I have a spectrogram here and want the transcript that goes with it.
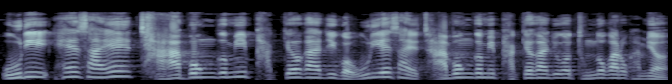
우리 회사의 자본금이 바뀌어가지고 우리 회사의 자본금이 바뀌어가지고 등록하러 가면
